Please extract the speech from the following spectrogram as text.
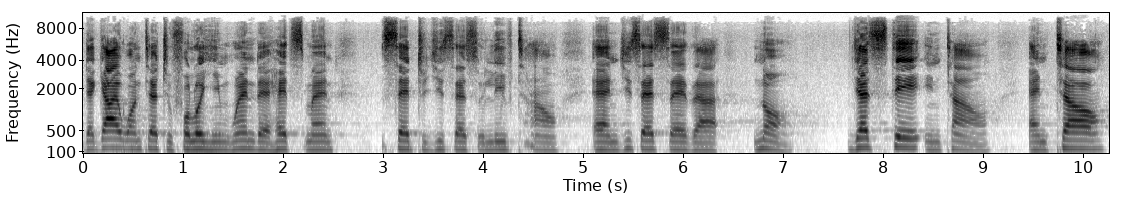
the guy wanted to follow him when the headsman said to Jesus to leave town. And Jesus said that, no, just stay in town and tell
